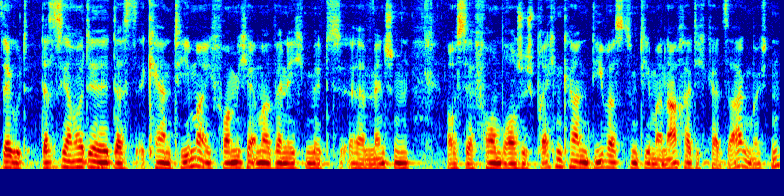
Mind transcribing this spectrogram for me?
Sehr gut. Das ist ja heute das Kernthema. Ich freue mich ja immer, wenn ich mit äh, Menschen aus der Fondsbranche sprechen kann, die was zum Thema Nachhaltigkeit sagen möchten.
